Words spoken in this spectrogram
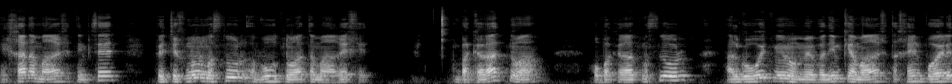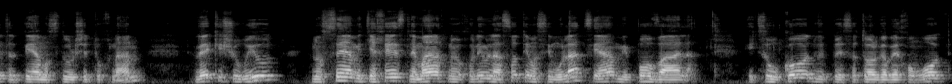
היכן המערכת נמצאת ותכנון מסלול עבור תנועת המערכת. בקרת תנועה או בקרת מסלול, אלגוריתמים המוודאים כי המערכת אכן פועלת על פי המסלול שתוכנן, וקישוריות, נושא המתייחס למה אנחנו יכולים לעשות עם הסימולציה מפה והלאה. ייצור קוד ופריסתו על גבי חומרות,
